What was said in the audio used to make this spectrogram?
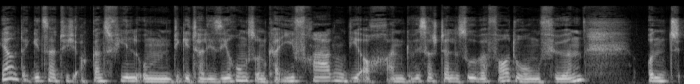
Ja, und da geht es natürlich auch ganz viel um Digitalisierungs- und KI-Fragen, die auch an gewisser Stelle zu Überforderungen führen. Und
